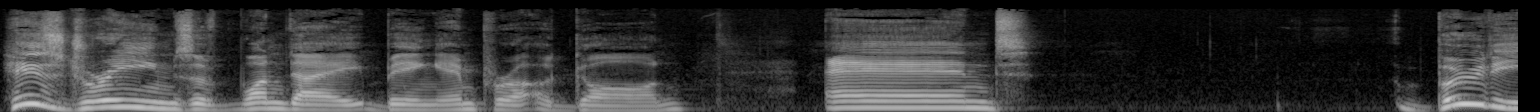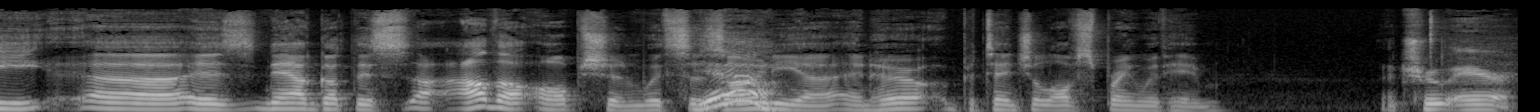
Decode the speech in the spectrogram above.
His dreams of one day being emperor are gone, and Booty uh, has now got this other option with Caesonia and her potential offspring with him. A true heir.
